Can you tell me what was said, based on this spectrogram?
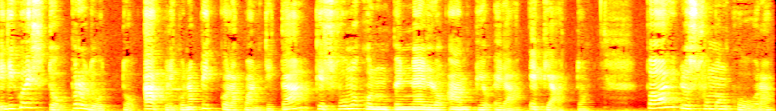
e di questo prodotto applico una piccola quantità che sfumo con un pennello ampio e, piatto. Poi lo sfumo ancora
